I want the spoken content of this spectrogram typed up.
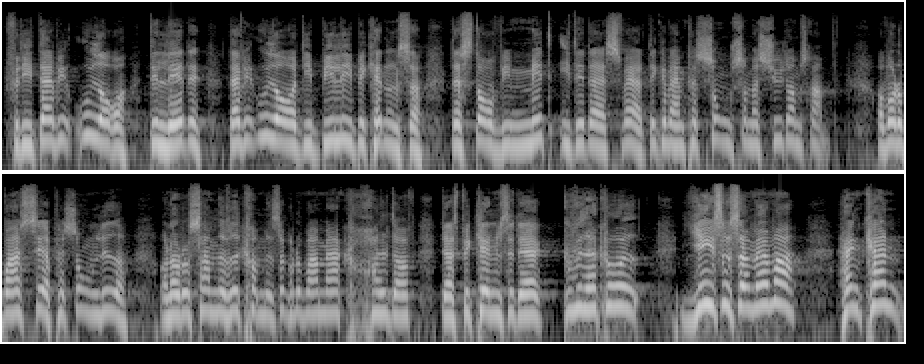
Fordi der er vi ud over det lette, der er vi ud over de billige bekendelser, der står vi midt i det, der er svært. Det kan være en person, som er sygdomsramt, og hvor du bare ser, at personen lider. Og når du er sammen med vedkommende, så kan du bare mærke, hold op, deres bekendelse, der, er, Gud er god. Jesus er med mig. Han kan.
